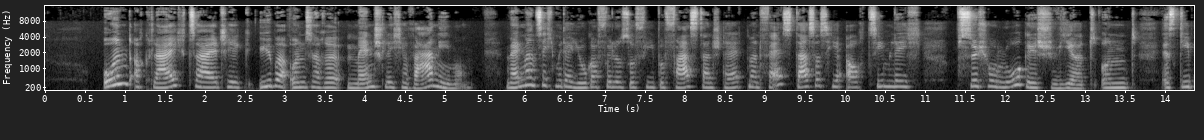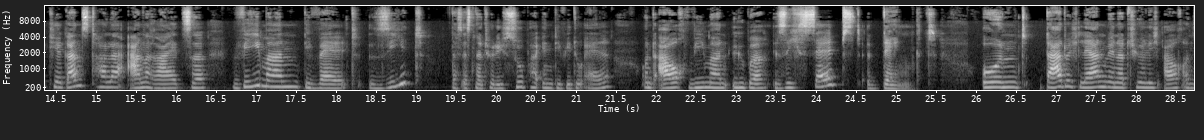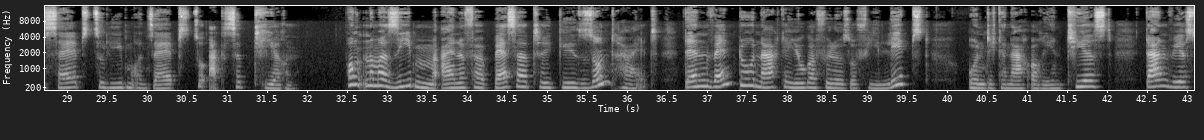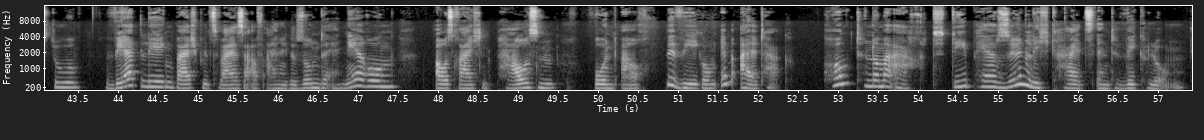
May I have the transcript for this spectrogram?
und auch gleichzeitig über unsere menschliche Wahrnehmung. Wenn man sich mit der Yoga-Philosophie befasst, dann stellt man fest, dass es hier auch ziemlich psychologisch wird und es gibt hier ganz tolle Anreize, wie man die Welt sieht. Das ist natürlich super individuell und auch wie man über sich selbst denkt. Und dadurch lernen wir natürlich auch uns selbst zu lieben und selbst zu akzeptieren. Punkt Nummer sieben, eine verbesserte Gesundheit. Denn wenn du nach der Yoga-Philosophie lebst und dich danach orientierst, dann wirst du Wert legen beispielsweise auf eine gesunde Ernährung, ausreichend Pausen und auch Bewegung im Alltag. Punkt Nummer 8. Die Persönlichkeitsentwicklung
